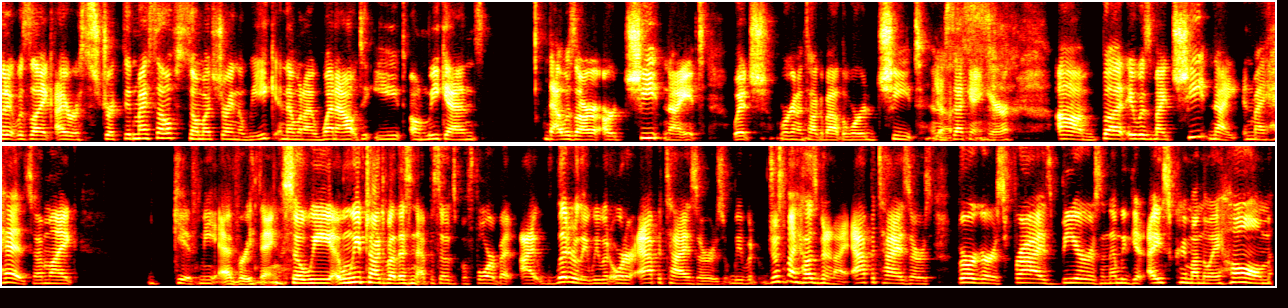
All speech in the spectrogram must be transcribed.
but it was like I restricted myself so much during the week. And then when I went out to eat on weekends, that was our our cheat night, which we're going to talk about the word cheat in Yes. a second here. Um, but it was my cheat night in my head. So I'm like, give me everything. So we and we've talked about this in episodes before, but I literally we would order appetizers. We would just my husband and I, appetizers, burgers, fries, beers, and then we'd get ice cream on the way home.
